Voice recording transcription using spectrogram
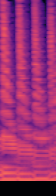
Bye.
